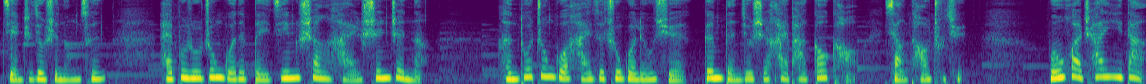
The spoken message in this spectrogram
简直就是农村。还不如中国的北京、上海、深圳呢。很多中国孩子出国留学，根本就是害怕高考，想逃出去。文化差异大，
